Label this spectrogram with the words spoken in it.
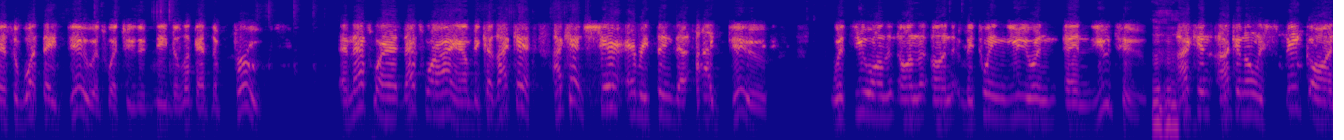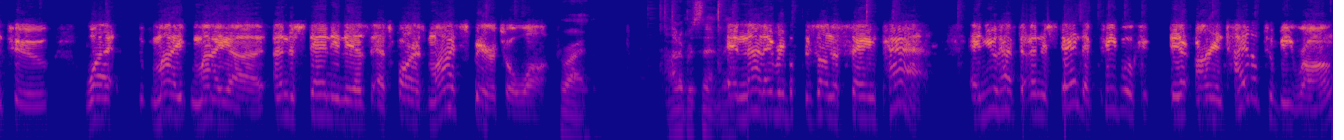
It's what they do is what you need to look at the fruits, and that's where that's where I am because I can't I can't share everything that I do with you on on on between you and and YouTube. Mhm. I can I can only speak on to what my my uh, understanding is as far as my spiritual walk Right. Hundred percent, man. and not everybody's on the same path. And you have to understand that people are entitled to be wrong,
